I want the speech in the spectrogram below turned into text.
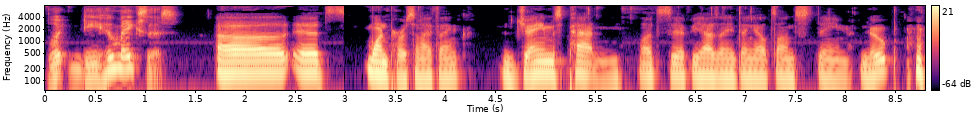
what do you, who makes this? Uh it's one person I think. James Patton. Let's see if he has anything else on Steam. Nope.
